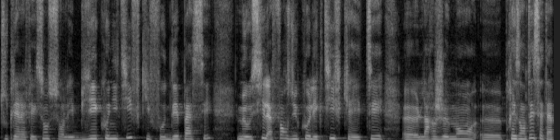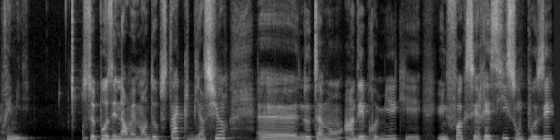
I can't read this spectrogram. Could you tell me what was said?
toutes les réflexions sur les biais cognitifs qu'il faut dépasser, mais aussi la force du collectif qui a été euh, largement euh, présentée cet après-midi. Se pose énormément d'obstacles, bien sûr, euh, notamment un des premiers qui est, une fois que ces récits sont posés,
